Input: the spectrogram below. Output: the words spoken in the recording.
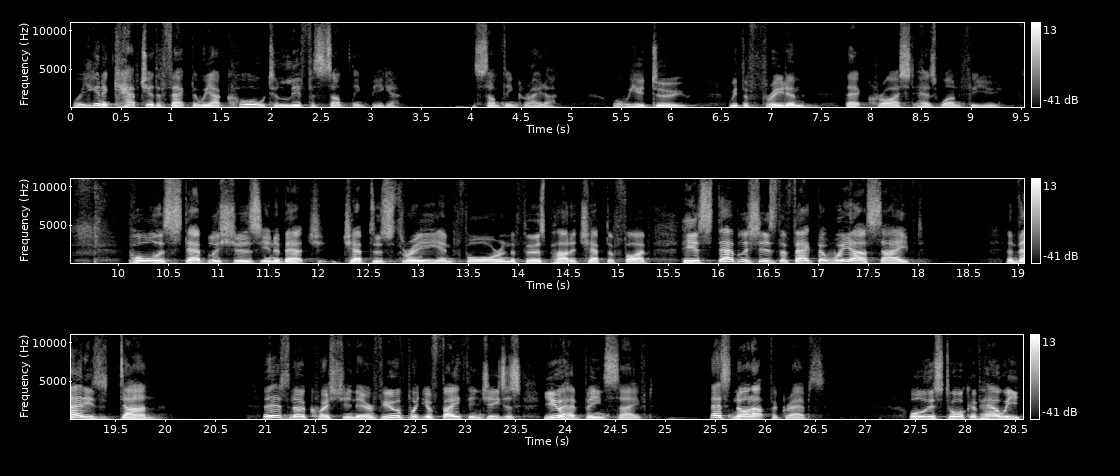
Or are you going to capture the fact that we are called to live for something bigger and something greater? What will you do with the freedom that Christ has won for you? Paul establishes in about ch- chapters 3 and 4 and the first part of chapter 5, he establishes the fact that we are saved. And that is done. There's no question there. If you have put your faith in Jesus, you have been saved. That's not up for grabs. All this talk of how we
